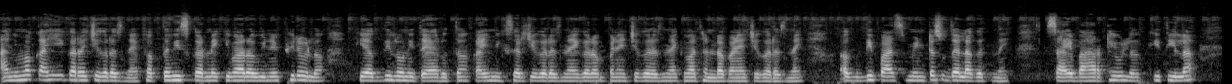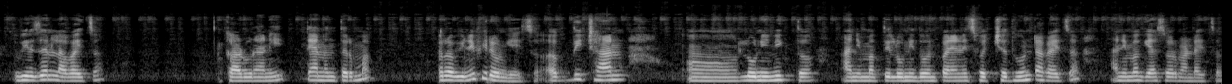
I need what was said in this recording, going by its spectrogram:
आणि मग काहीही करायची गरज नाही. फक्त विस्करणे करणे किंवा रवीने फिरवलं की अगदी लोणी तयार होतं. काही मिक्सरची गरज नाही गरम पाण्याची गरज नाही किंवा थंड पाण्याची गरज नाही. अगदी पाच मिनटंसुद्धा लागत नाही. साय बाहेर ठेवलं की तिला विरजन लावायचं काढून आणि त्यानंतर मग रवीने फिरवून घ्यायचं. अगदी छान लोणी निघतं आणि मग ते लोणी दोन पाण्याने स्वच्छ धुवून टाकायचं आणि मग गॅसवर मांडायचं.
